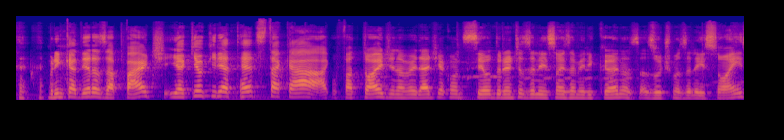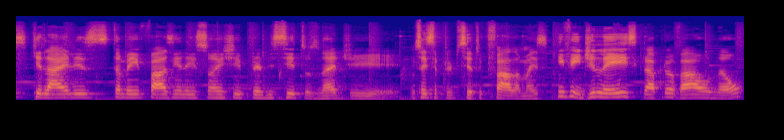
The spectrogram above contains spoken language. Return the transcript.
Brincadeiras à parte. E aqui eu queria até destacar o fatoide, na verdade, que aconteceu durante as eleições americanas, as últimas eleições, que lá eles também fazem eleições de plebiscitos, né? De. Não sei se é plebiscito que fala, mas. Enfim, de leis para aprovar ou não.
